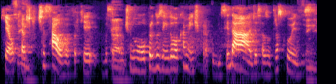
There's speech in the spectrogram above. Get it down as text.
que é o Sim. que acho que te salva, porque você é. continuou produzindo loucamente para publicidade, essas outras coisas. Sim.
